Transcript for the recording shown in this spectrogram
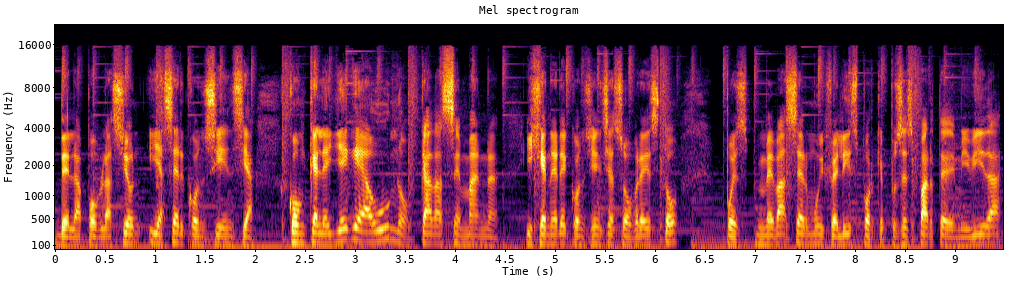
de la población y hacer conciencia. Con que le llegue a uno cada semana y genere conciencia sobre esto, pues me va a hacer muy feliz porque pues es parte de mi vida,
